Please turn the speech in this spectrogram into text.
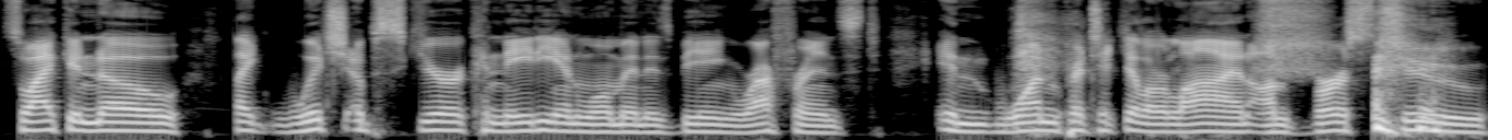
so I can know like which obscure Canadian woman is being referenced in one particular line on verse 2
